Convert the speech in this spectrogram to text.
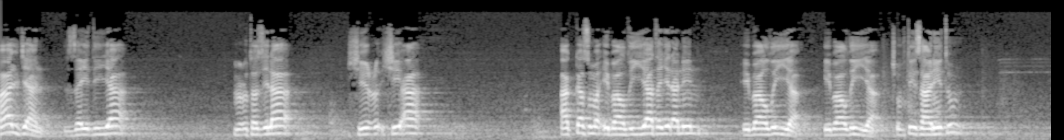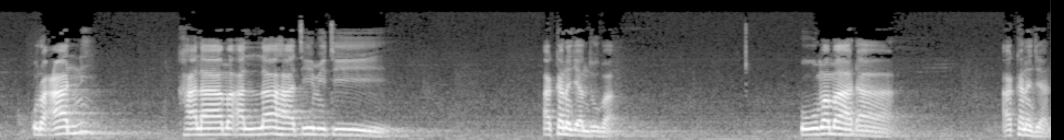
maal je'an zaydiyyaa muctazilaa shiica akkasuma ibaadiyyaata jedhaniin ibaadiyya ibaadiyya cufti isaaniitu qur'aanni kalaama allahaatii mitii akkana jedhan duuba. Uumamaadha. Akkana jedhan.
